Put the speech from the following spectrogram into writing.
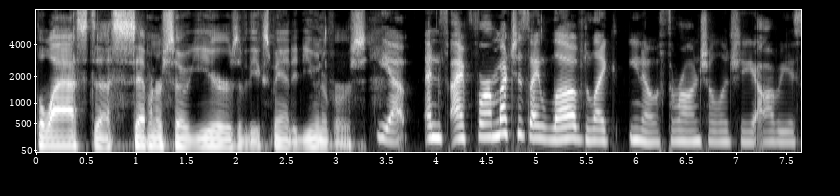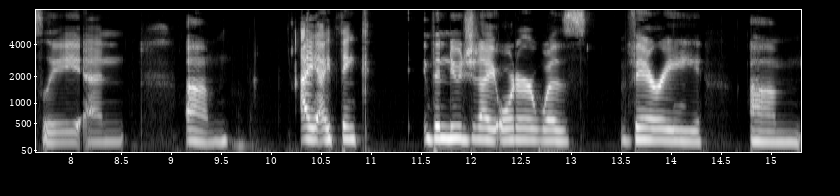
the last uh, seven or so years of the expanded universe. Yeah, and I, for much as I loved, like you know, Thrawn trilogy, obviously, and um, I I think the New Jedi Order was very um,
